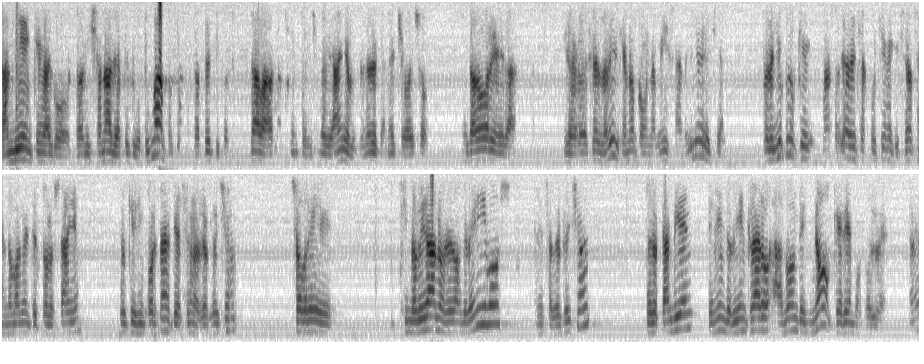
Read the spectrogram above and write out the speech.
también que es algo tradicional de Atlético Tucumán, porque cuando Atlético fundaba hace 119 años, lo primero que han hecho esos fundadores era agradecer a la Virgen, ¿no? Con una misa en la iglesia. Pero yo creo que, más allá de esas cuestiones que se hacen normalmente todos los años, creo que es importante hacer una reflexión sobre, sin olvidarnos de dónde venimos, en esa reflexión, pero también teniendo bien claro a dónde no queremos volver. ¿eh?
